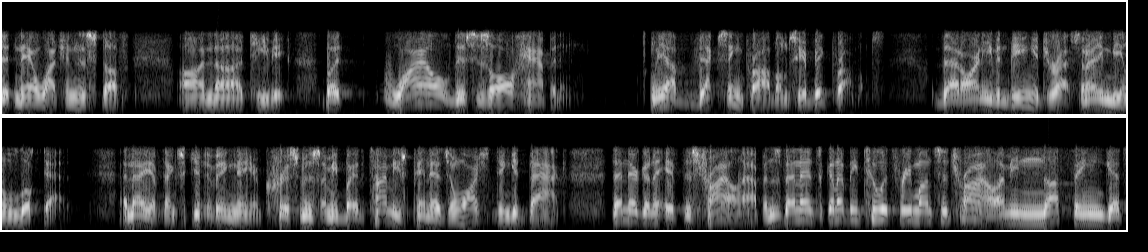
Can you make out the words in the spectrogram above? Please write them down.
sitting there watching this stuff on uh, TV. But while this is all happening, we have vexing problems here, big problems that aren't even being addressed, and aren't even being looked at. And now you have Thanksgiving, then you have Christmas. I mean, by the time these pinheads in Washington get back, then they're going to, if this trial happens, then it's going to be two or three months of trial. I mean, nothing gets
